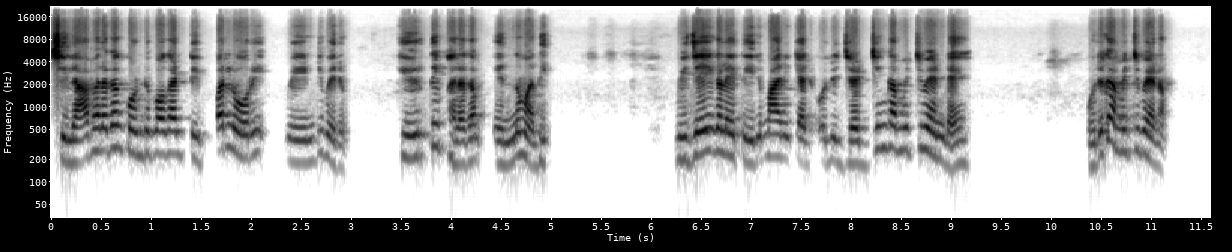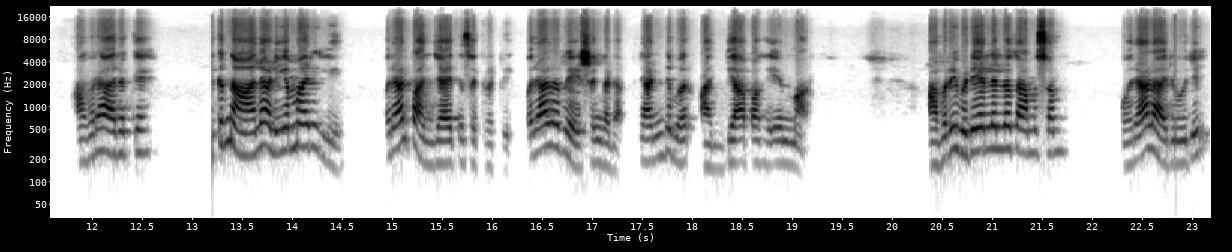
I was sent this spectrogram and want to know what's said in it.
ശിലാഫലകം കൊണ്ടുപോകാൻ ടിപ്പർ ലോറി വേണ്ടി വരും. കീർത്തി ഫലകം എന്ന് മതി. വിജയികളെ തീരുമാനിക്കാൻ ഒരു ജഡ്ജിങ് കമ്മിറ്റി വേണ്ടേ? ഒരു കമ്മിറ്റി വേണം. അവർ ആരൊക്കെ നാല് അളിയന്മാരില്ലേ? ഒരാൾ പഞ്ചായത്ത് സെക്രട്ടറി ഒരാൾ റേഷൻ കട രണ്ടുപേർ അധ്യാപകയന്മാർ അവർ ഇവിടെയല്ലല്ലോ താമസം. ഒരാൾ അരൂരിൽ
